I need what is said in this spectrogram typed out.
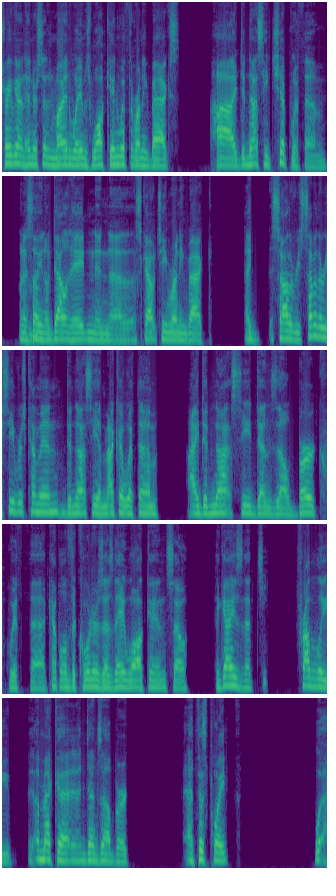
TreVeyon Henderson and Miyan Williams walk in with the running backs. I did not see Chip with them, but I saw, Mhm. you know, Dallan Hayden and uh, the scout team running back. I saw the some of the receivers come in, did not see Emeka with them. I did not see Denzel Burke with uh, a couple of the corners as they walked in. So the guys that probably Emeka and Denzel Burke at this point, we're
